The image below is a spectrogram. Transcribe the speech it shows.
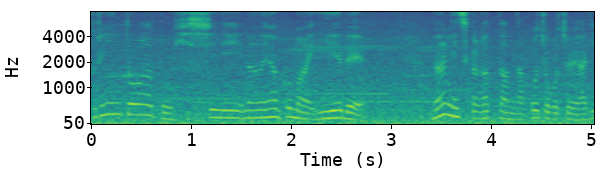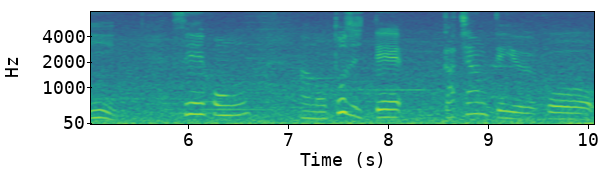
プリントアウトを必死に700枚家で何日かかったんだごちょごちょやり製本あの閉じてガチャンっていうこ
